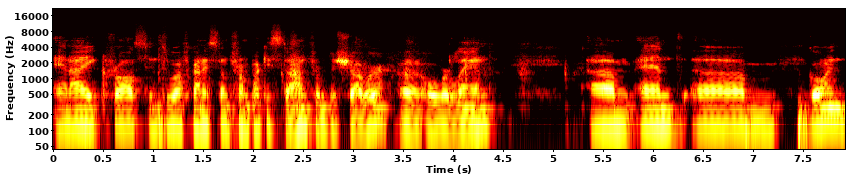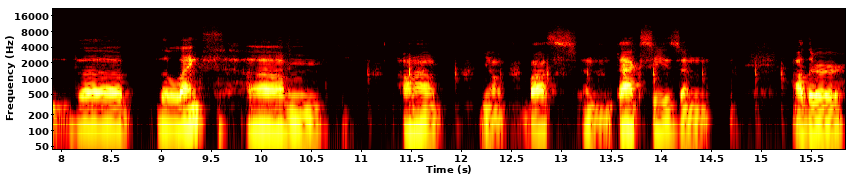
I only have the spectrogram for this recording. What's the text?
and I crossed into Afghanistan from Pakistan, from Peshawar, uh, overland, um, and um, going the the length um, on a you know bus and taxis and other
